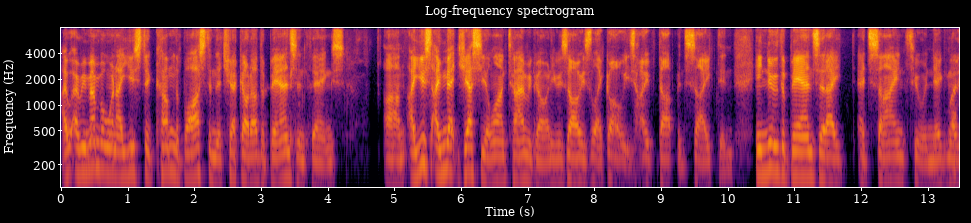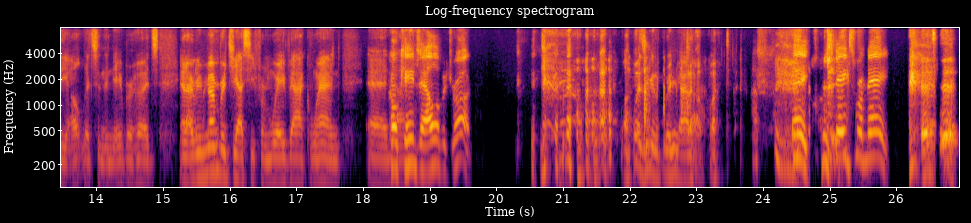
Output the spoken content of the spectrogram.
I, I remember when I used to come to Boston to check out other bands and things. Um, I used I met Jesse a long time ago, and he was always like, "Oh, he's hyped up and psyched," and he knew the bands that I had signed to Enigma, the outlets in the neighborhoods. And I remember Jesse from way back when. And uh, Cocaine's a hell of a drug. I wasn't going to bring that up, but Hey, mistakes were made. That's it.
